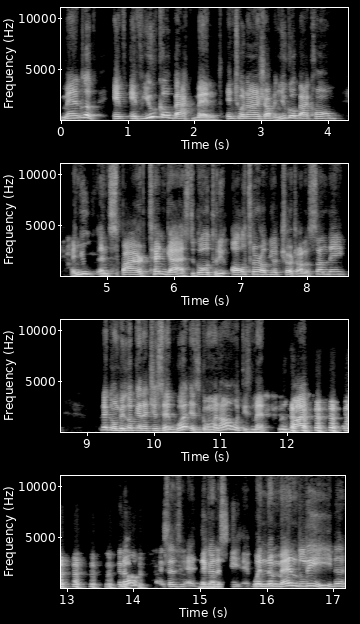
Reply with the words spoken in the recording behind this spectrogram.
Man, look, if if you go back, men, into an iron shop and you go back home and you inspire 10 guys to go to the altar of your church on a Sunday, they're gonna be looking at you and say, "What is going on with these men?" Revive, you know. I says they're gonna see when the men lead,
